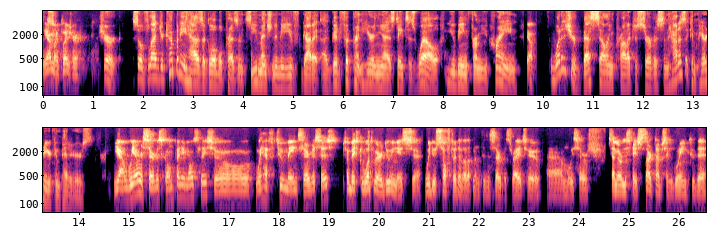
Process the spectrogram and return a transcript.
Yeah, my pleasure. Sure. So, Vlad, your company has a global presence. You mentioned to me you've got a, a, good footprint here in the United States as well, you being from Ukraine. Yeah what is your best selling product or service and how does it compare to your competitors? Yeah, we are a service company mostly. So we have two main services. So basically, what we are doing is uh, we do software development as a service, right? So um, we serve some early stage startups and going to the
